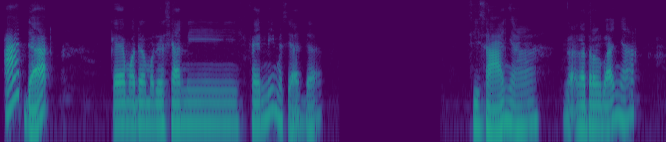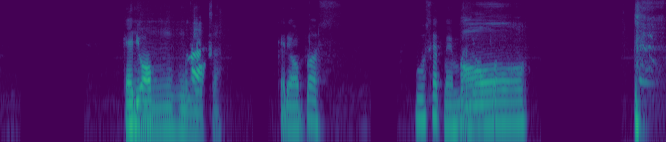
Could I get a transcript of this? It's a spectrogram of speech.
Ada kayak model-model Shani Fanny masih ada. Sisanya nggak nggak terlalu banyak. Kayak di op, Hmm, begitu. kayak di oplos. Buset member di oplos. Oh,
